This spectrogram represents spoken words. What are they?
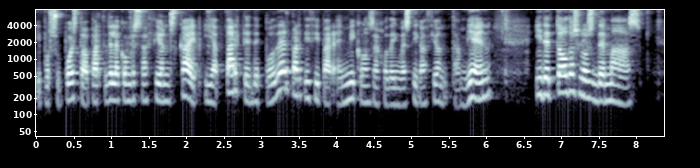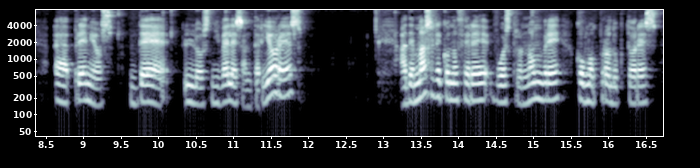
Y por supuesto, aparte de la conversación Skype y aparte de poder participar en mi consejo de investigación también, y de todos los demás eh, premios de los niveles anteriores, Además, reconoceré vuestro nombre como productores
